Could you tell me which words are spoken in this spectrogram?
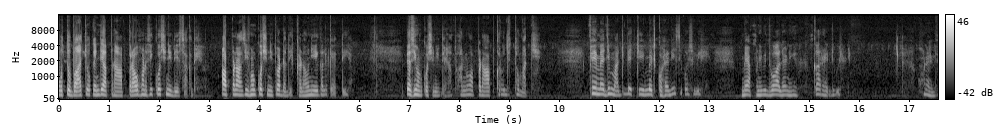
ਉਹ ਤੋਂ ਬਾਅਦ ਚ ਕਹਿੰਦੇ ਆਪਣਾ ਆਪ ਕਰਾਓ। ਹੁਣ ਅਸੀਂ ਕੁਝ ਨਹੀਂ ਦੇ ਸਕਦੇ। ਆਪਣਾ ਅਸੀਂ ਹੁਣ ਕੁਝ ਨਹੀਂ ਤੁਹਾਡਾ ਦੇਖਣਾ। ਉਹਨੇ ਇਹ ਗੱਲ ਕਹਿਤੀ ਆ। ਵੀ ਅਸੀਂ ਹੁਣ ਕੁਝ ਨਹੀਂ ਦੇਣਾ। ਤੁਹਾਨੂੰ ਆਪਣਾ ਆਪ ਕਰੋ ਜਿੱਥੋਂ ਮਰਜ਼ੀ। ਫੇ ਮੈਂ ਜੀ ਮੱਝ ਵੇਚੀ ਮੇਰੇ ਕੋਲ ਹੈ ਨਹੀਂ ਸੀ ਕੁਝ ਵੀ। ਮੈਂ ਆਪਣੀ ਵੀ ਦਵਾ ਲੈਣੀ ਘਰ ਹੈ ਦੀ ਵੀ ਲੈਣੀ। ਹੁਣ ਇਹਦੇ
